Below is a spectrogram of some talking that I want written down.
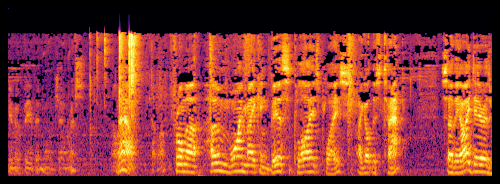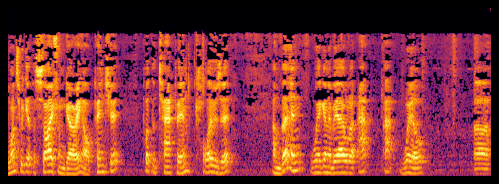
give it a bit more generous. Now. From a home winemaking beer supplies place, I got this tap. So the idea is once we get the siphon going, I'll pinch it, put the tap in, close it, and then we're going to be able to, at, at will, uh,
